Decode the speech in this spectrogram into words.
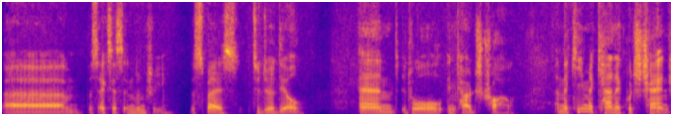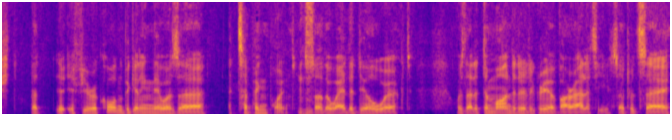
um, this excess inventory, the space, to do a deal, and it will encourage trial. And the key mechanic which changed, but if you recall in the beginning, there was a, a tipping point. Mm-hmm. So the way the deal worked was that it demanded a degree of virality. So it would say,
